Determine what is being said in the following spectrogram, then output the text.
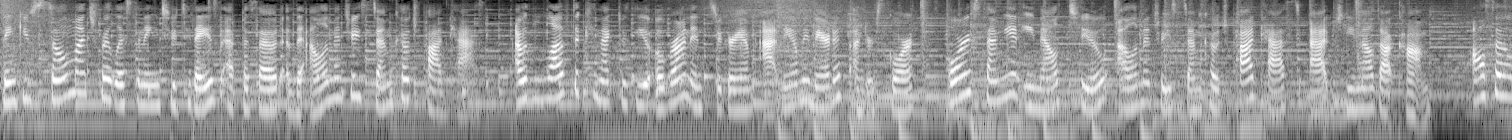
Thank you so much for listening to today's episode of the Elementary STEM Coach Podcast. I would love to connect with you over on Instagram at Naomi Meredith underscore or send me an email to elementary STEM Coach Podcast at gmail.com. Also,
